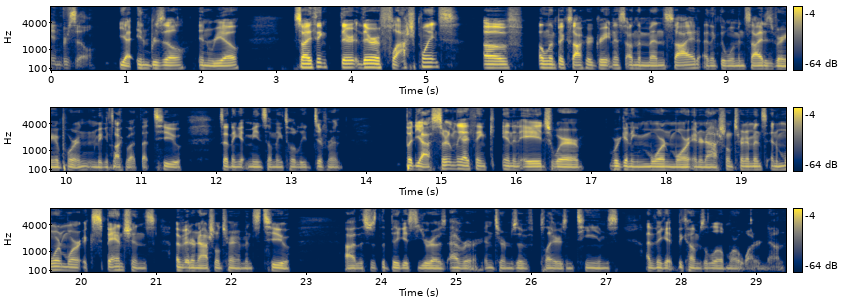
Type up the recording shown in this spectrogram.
In Brazil. Yeah, in Brazil, in Rio. So I think there there are flashpoints of Olympic soccer greatness on the men's side. I think the women's side is very important, and we can talk about that too, because I think it means something totally different but yeah, certainly I think in an age where we're getting more and more international tournaments and more and more expansions of international tournaments too. Uh, this was the biggest Euros ever in terms of players and teams. I think it becomes a little more watered down.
